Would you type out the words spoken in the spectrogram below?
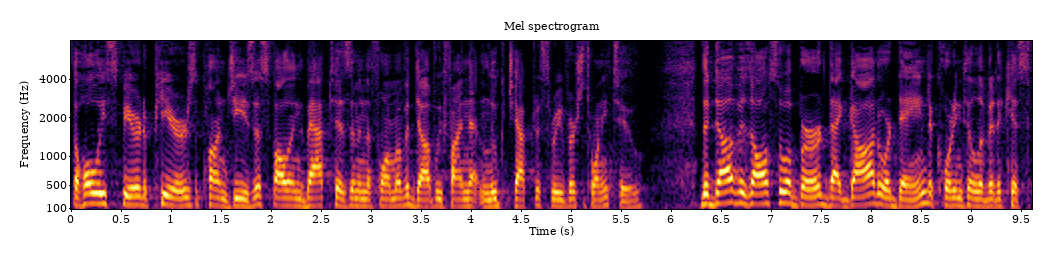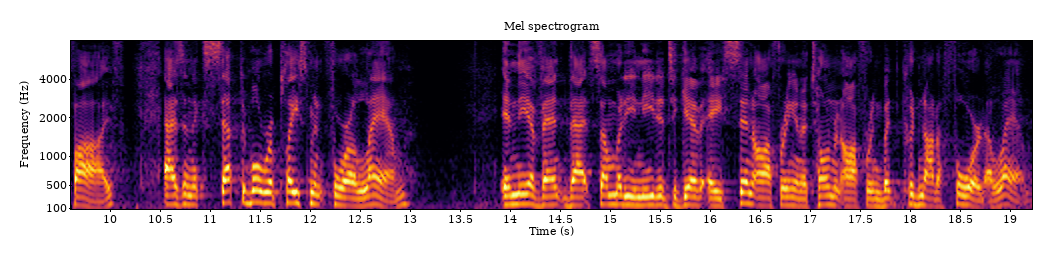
the Holy Spirit appears upon Jesus following the baptism in the form of a dove. We find that in Luke chapter 3, verse 22. The dove is also a bird that God ordained, according to Leviticus 5, as an acceptable replacement for a lamb in the event that somebody needed to give a sin offering, an atonement offering, but could not afford a lamb.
